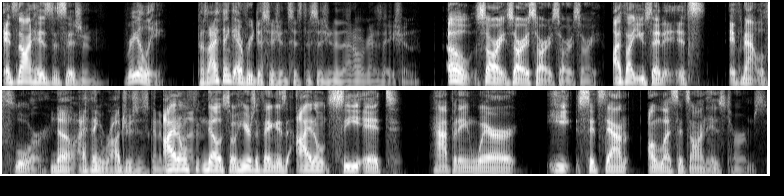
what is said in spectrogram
It's not his decision. Really? Because I think every decision's his decision in that organization. Oh, sorry, sorry, sorry, sorry, sorry. I thought you said it's if Matt LaFleur. No, I think Rodgers is going to. be I don't done. th- no. So here's the thing: is I don't see it happening where he sits down unless it's on his terms.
